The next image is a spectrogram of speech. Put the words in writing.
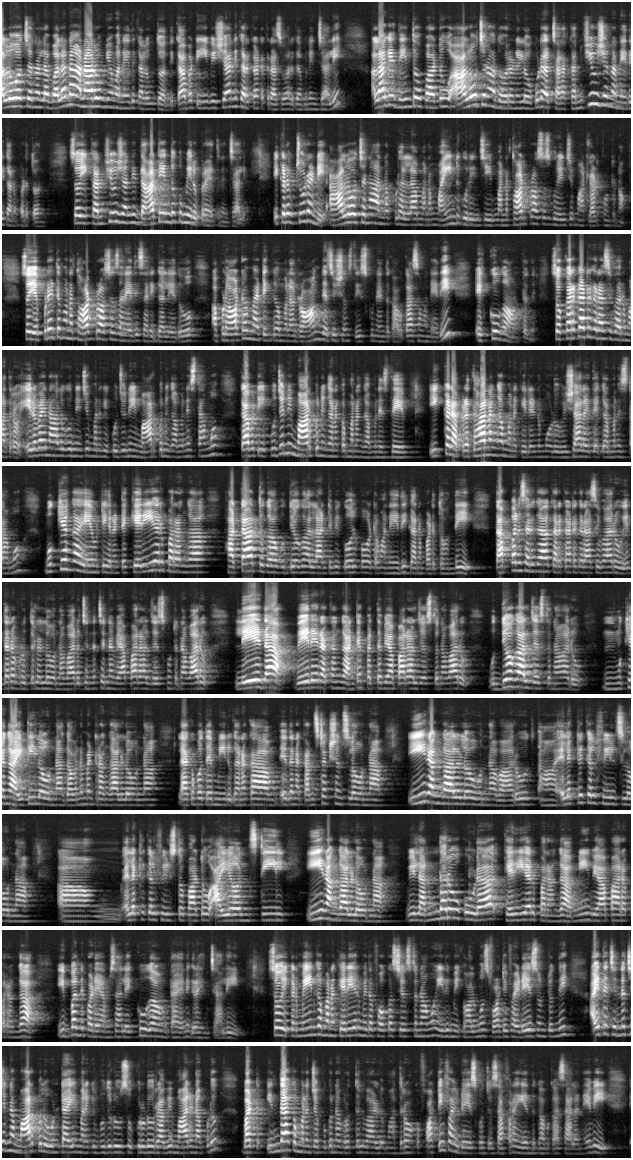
ఆలోచనల వలన అనారోగ్యం అనేది కలుగుతోంది. కాబట్టి ఈ విషయాన్ని కర్కాటక రాశి వారు గమనించాలి. అలాగే దీంతో పాటు ఆలోచన ధోరణిలో కూడా చాలా కన్ఫ్యూజన్ అనేది కనపడుతోంది. సో ఈ కన్ఫ్యూజన్ని దాటేందుకు మీరు ప్రయత్నించాలి. ఇక్కడ చూడండి ఆలోచన అన్నప్పుడల్లా మనం మైండ్ గురించి మన థాట్ ప్రాసెస్ గురించి మాట్లాడుకుంటున్నాం. సో ఎప్పుడైతే మన థాట్ ప్రాసెస్ అనేది సరిగ్గా లేదో అప్పుడు ఆటోమేటిక్గా మనం రాంగ్ డెసిషన్స్ తీసుకునేందుకు అవకాశం అనేది ఎక్కువగా ఉంటుంది. సో కర్కాటక రాశి వారు మాత్రం ఇరవై నాలుగు నుంచి మనకి కుజుని మార్పుని గమనిస్తాము. కాబట్టి ఈ కుజుని మార్పుని గనక మనం గమనిస్తే ఇక్కడ ప్రధాన ప్రధానంగా మనకి రెండు మూడు విషయాలు అయితే గమనిస్తాము. ముఖ్యంగా ఏమిటి అంటే కెరియర్ పరంగా హఠాత్తుగా ఉద్యోగాలు లాంటివి కోల్పోవటం అనేది కనపడుతోంది. తప్పనిసరిగా కర్కాటక రాశి వారు ఇతర వృత్తులలో ఉన్నవారు చిన్న చిన్న వ్యాపారాలు చేసుకుంటున్న వారు లేదా వేరే రకంగా అంటే పెద్ద వ్యాపారాలు చేస్తున్న వారు ఉద్యోగాలు చేస్తున్నవారు ముఖ్యంగా ఐటీలో ఉన్న గవర్నమెంట్ రంగాలలో ఉన్న లేకపోతే మీరు గనక ఏదైనా కన్స్ట్రక్షన్స్లో ఉన్న ఈ రంగాలలో ఉన్నవారు ఎలక్ట్రికల్ ఫీల్డ్స్లో ఉన్న ఎలక్ట్రికల్ ఫీల్డ్స్తో పాటు ఐరన్ స్టీల్ ఈ రంగాలలో ఉన్న వీళ్ళందరూ కూడా కెరియర్ పరంగా మీ వ్యాపార పరంగా ఇబ్బంది పడే అంశాలు ఎక్కువగా ఉంటాయని గ్రహించాలి. సో ఇక్కడ మెయిన్గా మన కెరియర్ మీద ఫోకస్ చేస్తున్నాము. ఇది మీకు ఆల్మోస్ట్ ఫార్టీ ఫైవ్ డేస్ ఉంటుంది. అయితే చిన్న చిన్న మార్పులు ఉంటాయి. మనకి బుధుడు శుక్రుడు రవి మారినప్పుడు బట్ ఇందాక మనం చెప్పుకున్న వృత్తులు వాళ్ళు మాత్రం ఒక ఫార్టీ ఫైవ్ డేస్ కొంచెం సఫర్ అయ్యేందుకు అవకాశాలు అనేవి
